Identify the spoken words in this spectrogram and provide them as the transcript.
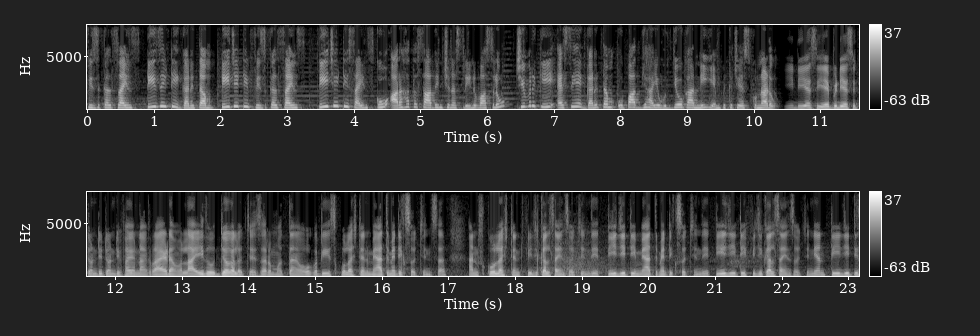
physical science TGT గణితం టీజీటీ ఫిజికల్ సైన్స్ టీజీటీ సైన్స్కు అర్హత సాధించిన శ్రీనివాసులు చివరికి ఎస్ఏ గణితం ఉపాధ్యాయ ఉద్యోగాన్ని ఎంపిక చేసుకున్నాడు. ఈ DSC APDSC twenty twenty five నాకు రాయడం వల్ల ఐదు ఉద్యోగాలు వచ్చాయి సార్. మొత్తం ఒకటి స్కూల్ అసిస్టెంట్ మ్యాథమెటిక్స్ వచ్చింది sir. And school assistant physical science వచ్చింది. టీజీటీ మ్యాథమెటిక్స్ వచ్చింది. టీజీటీ ఫిజికల్ సైన్స్ వచ్చింది. అండ్ టీజీటీ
